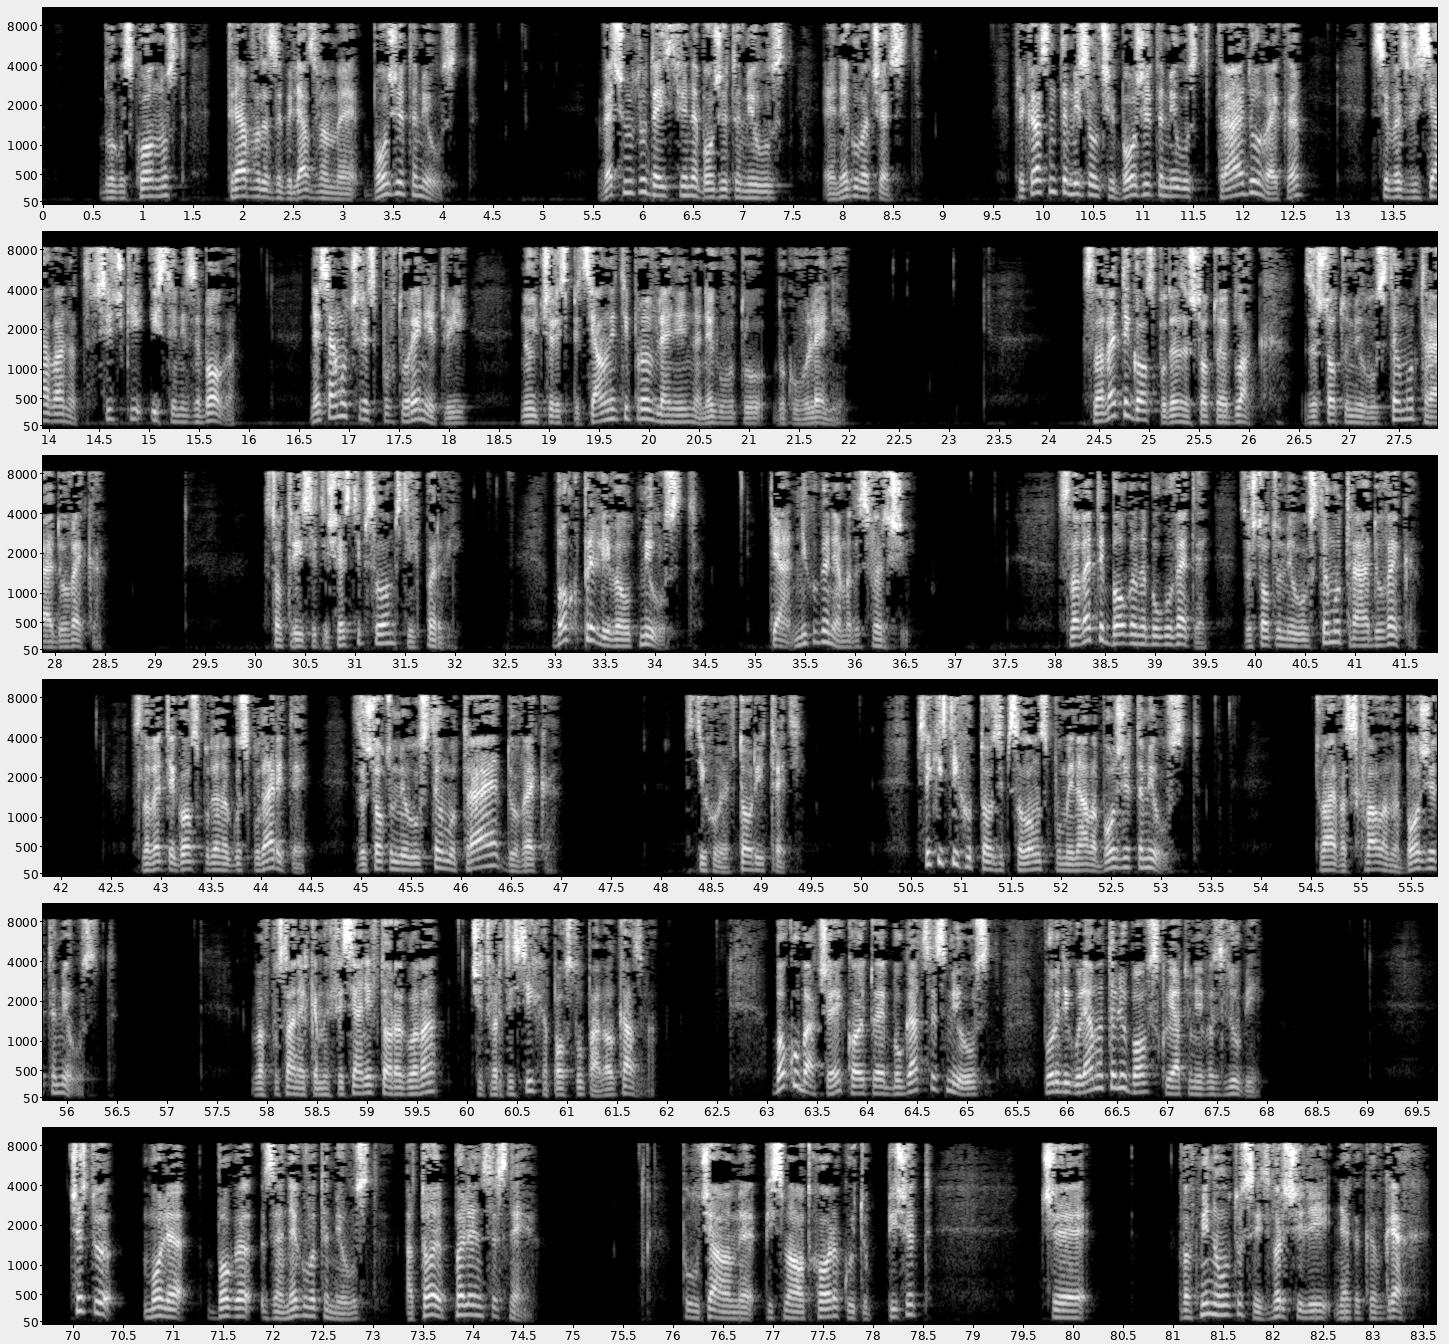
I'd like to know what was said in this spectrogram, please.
благосклонност трябва да забелязваме Божията милост. Вечното действие на Божията милост е Негова чест. Прекрасната мисъл, че Божията милост трае до века, се възвисява над всички истини за Бога, не само чрез повторението й, но и чрез специалните проявления на Неговото благоволение. Славете Господа, защото е благ, защото милостта му трае до века. 136 псалом, стих 1 Бог прелива от милост. Тя никога няма да свърши. Славете Бога на боговете, защото милостта му трае до века. Славете Господа на господарите, защото милостта му трае до века. Стихове 2 и 3 Всеки стих от този псалом споменава Божията милост. Това е възхвала на Божията милост. В послание към Ефесяни 2 глава, 4 стих, апостол Павел казва. Бог обаче, който е богат с милост, поради голямата любов, с която ни възлюби. Често моля Бога за Неговата милост, а Той е пълен с нея. Получаваме писма от хора, които пишат, че в миналото са извършили някакъв грях.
